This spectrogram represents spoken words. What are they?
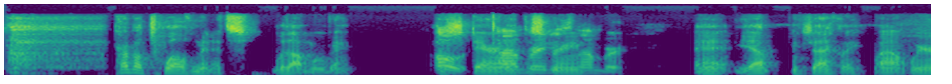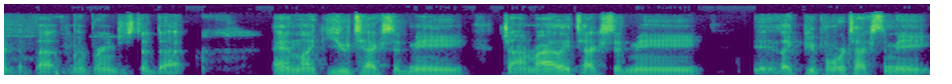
probably about 12 minutes without moving just oh staring Tom at the Brady's screen number and, yep exactly wow weird that that my brain just did that and like you texted me john riley texted me Eh, like people were texting me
